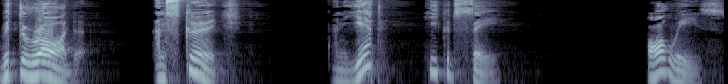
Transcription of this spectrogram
with the rod and scourge. And yet he could say, always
